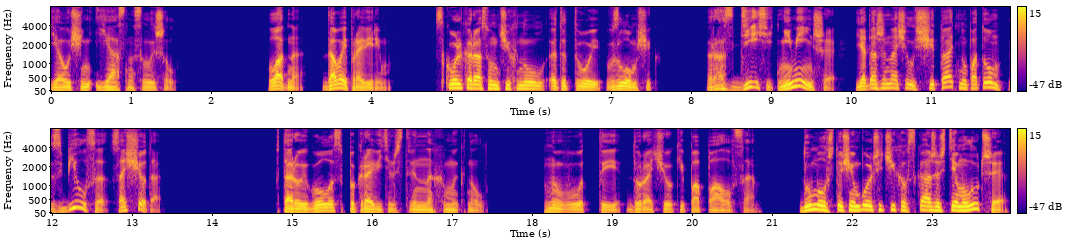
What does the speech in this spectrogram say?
Я очень ясно слышал. Ладно, давай проверим. Сколько раз он чихнул, этот твой взломщик? Раз десять, не меньше. Я даже начал считать, но потом сбился со счета. Второй голос покровительственно хмыкнул. Ну вот ты, дурачок, и попался. Думал, что чем больше чихов скажешь, тем лучше?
